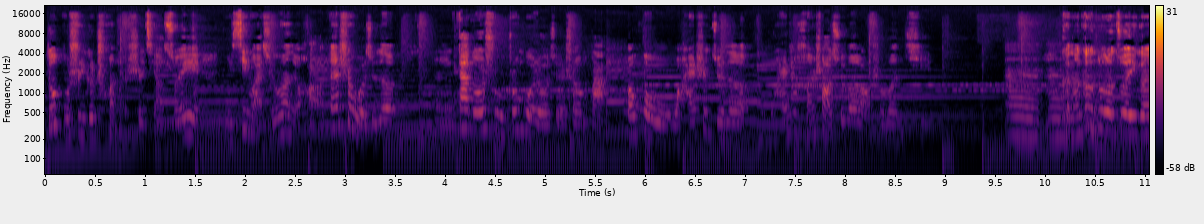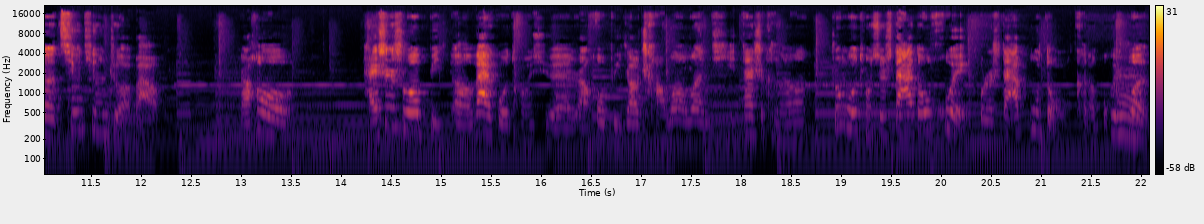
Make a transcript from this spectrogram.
都不是一个蠢的事情，所以你尽管去问就好了。但是我觉得，嗯，大多数中国留学生吧，包括我，我还是觉得我还是很少去问老师问题。嗯嗯，可能更多的做一个倾听者吧，然后还是说比呃外国同学，然后比较常问问题，但是可能中国同学是大家都会，或者是大家不懂，可能不会问，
